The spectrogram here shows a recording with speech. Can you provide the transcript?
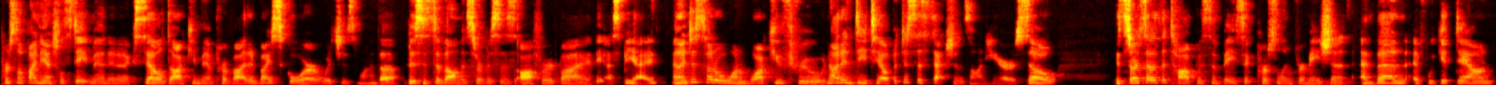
personal financial statement in an Excel document provided by SCORE, which is one of the business development services offered by the SBA. And I just sort of want to walk you through, not in detail, but just the sections on here. So it starts out at the top with some basic personal information. And then if we get down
